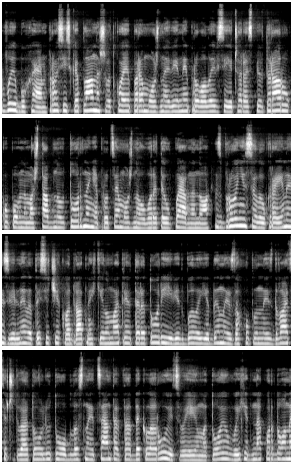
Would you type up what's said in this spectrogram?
вибухи. Російський план швидкої переможної війни провалився і через півтора року повномасштабного вторгнення. Про це можна говорити впевнено. Збройні сили України звільнили тисячі квадратних кілометрів території. Відбили єдиний захоплений з 24 лютого обласний центр та декларують своєю метою вихід на кордони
